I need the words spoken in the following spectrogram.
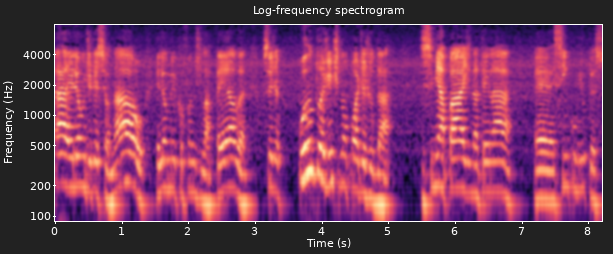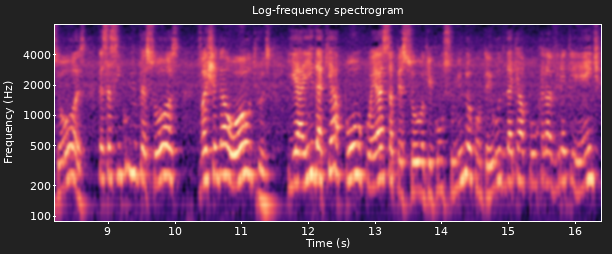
Ah, ele é um direcional, ele é um microfone de lapela. Ou seja, quanto a gente não pode ajudar? Se minha página tem lá é, 5 mil pessoas, dessas 5 mil pessoas vai chegar outros. E aí daqui a pouco essa pessoa que consumiu meu conteúdo, daqui a pouco ela vira cliente.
